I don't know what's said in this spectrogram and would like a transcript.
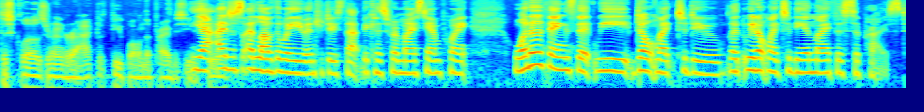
disclose or interact with people on the privacy Yeah, issue? I just I love the way you introduced that because from my standpoint, one of the things that we don't like to do, that we don't like to be in life is surprised.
